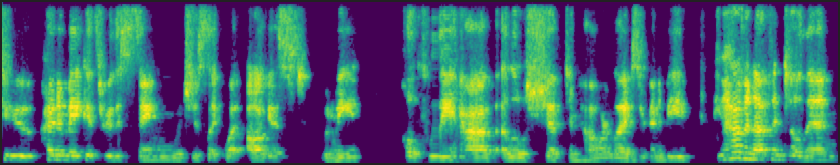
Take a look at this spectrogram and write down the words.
to kind of make it through this thing which is like what august when we hopefully have a little shift in how our lives are going to be. If you have enough until then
